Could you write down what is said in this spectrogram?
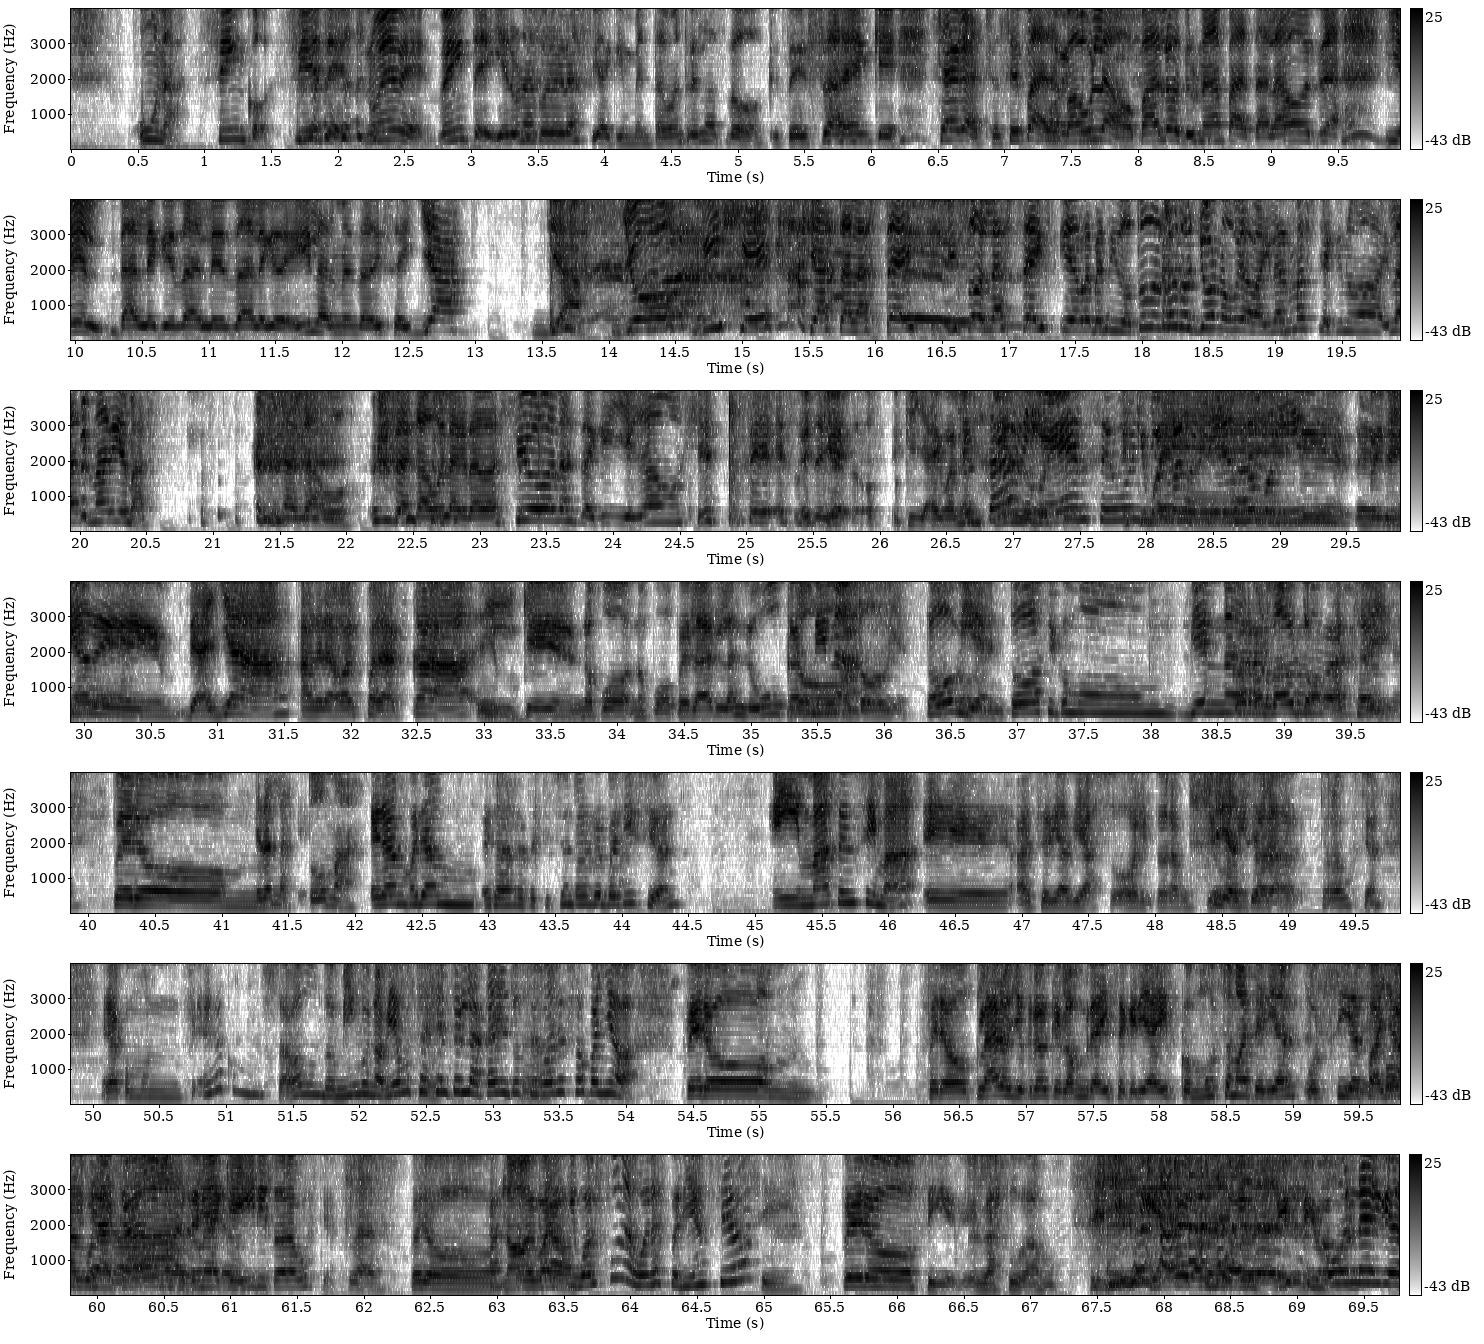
una, cinco, siete, nueve, veinte. Y era una coreografía que inventamos entre las dos, que ustedes saben que se agacha, se para, Bueno. para un lado, para el otro, una pata, la otra. Y él, dale que dale, dale que Y la almendra dice, ya. Ya, yo dije que hasta las seis y son las seis y he repetido todo el rato, yo no voy a bailar más y aquí no va a bailar nadie más. Se acabó, se acabó la grabación, hasta aquí llegamos, gente, eso Es sería que, todo. es que ya igual lo Está entiendo bien, porque- según Es que igual yo, lo entiendo sí. porque Sí. venía de, de allá a grabar para acá Sí. y que no puedo, no puedo pelar las lucas No, ni nada. todo bien. Todo, bien, todo así como bien Correcto, acordado y todo. Pero mm, Eran las tomas. eran, eran, era repetición tras repetición. Y más encima, eh, ese día había sol y toda la cuestión. Sí, y hacía toda, la, calor. toda la cuestión. Era como un, era como un sábado, un domingo. No había mucha Sí, gente en la calle, entonces claro. igual eso apañaba. Pero. mm, Pero claro, yo creo que el hombre ahí se quería ir con mucho material por si Sí, fallaba si alguna acaso, cama, se tenía claro. que ir y toda la cuestión. Claro. Pero no, Asegurado. igual, igual fue una buena experiencia, Sí. Pero sí, la sudamos. Sí. Era muertísima. Una que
